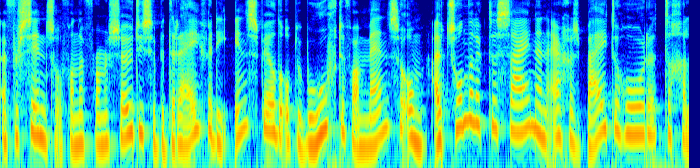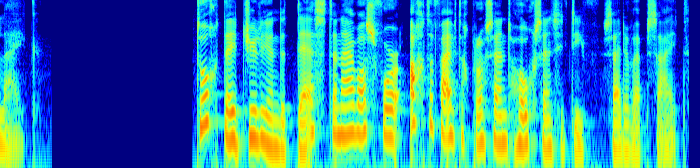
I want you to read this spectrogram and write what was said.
Een verzinsel van de farmaceutische bedrijven die inspeelden op de behoefte van mensen om uitzonderlijk te zijn en ergens bij te horen tegelijk. Toch deed Julian de test en hij was voor 58% hoogsensitief, zei de website.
